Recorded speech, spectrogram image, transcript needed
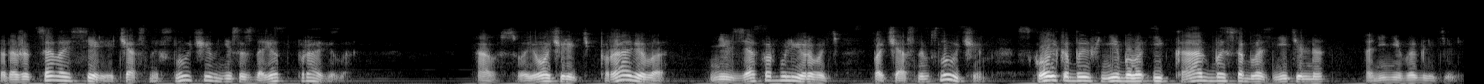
что даже целая серия частных случаев не создает правила. А в свою очередь правила нельзя формулировать по частным случаям, сколько бы их ни было и как бы соблазнительно они не выглядели.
